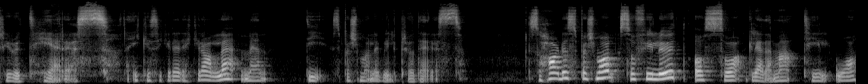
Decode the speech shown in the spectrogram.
prioriteres. Det er ikke sikkert det rekker alle, men de spørsmålene vil prioriteres. Så har du spørsmål, så fyll ut, og så gleder jeg meg til å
